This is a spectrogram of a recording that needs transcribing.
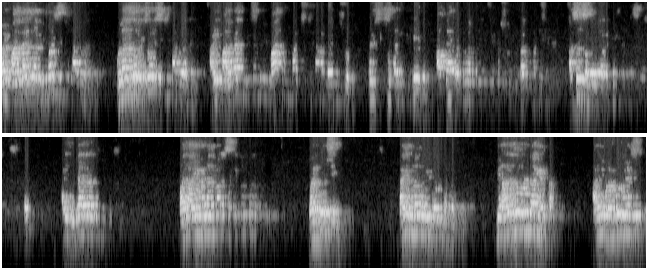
पण पालकांचा विश्वास शिक्षकांवर आहे. मुलांचा विश्वास शिक्षकांवर आहे. आणि पालकांपेक्षा तुम्ही म्हणजे मान सन्मान शिक्षकांना द्यायला तर शिक्षकांनी तिथे आपल्या तत्वामध्ये असं समजलं आणि विद्यार्थ्यांना माझ्या आई वडिलांनी मला सांगितलं होतं भरपूर शिक काही मुलं कमी करून टाकत मी अर्ज उलटा घेतला आणि मी भरपूर वेळ शिकतो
